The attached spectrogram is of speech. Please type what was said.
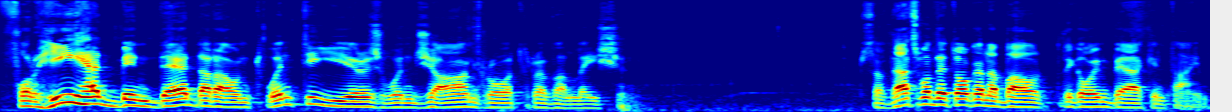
for he had been dead around 20 years when John wrote Revelation. So that's what they're talking about, they're going back in time.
